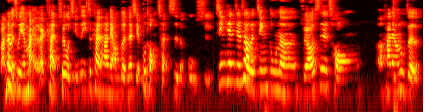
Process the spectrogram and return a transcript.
把那本书也买了来看。所以我其实一次看了他两本在写不同城市的故事。今天介绍的京都呢，主要是从呃韩良露的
